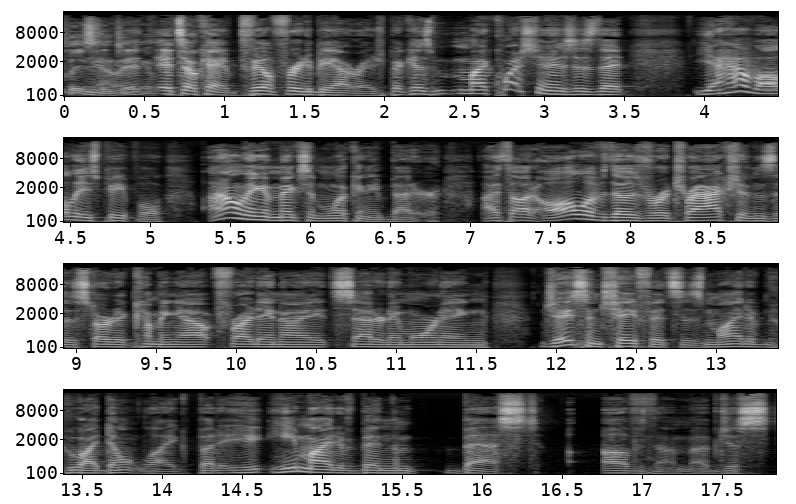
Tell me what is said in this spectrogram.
please no, continue. it- it's okay. Feel free to be outraged because my question is, is that you have all these people. I don't think it makes them look any better. I thought all of those retractions that started coming out Friday night, Saturday morning. Jason Chaffetz is might have who I don't like, but he he might have been the best of them of just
